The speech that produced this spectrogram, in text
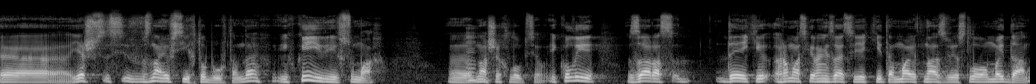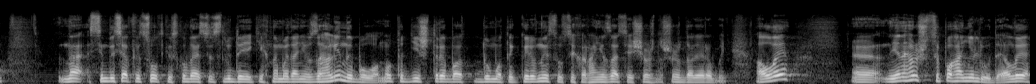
е, я ж знаю всіх, хто був там, да? і в Києві, і в Сумах е, наших хлопців. І коли зараз деякі громадські організації, які там мають назві слово Майдан, на 70% складаються з людей, яких на Майдані взагалі не було, ну тоді ж треба думати керівництво цих організацій, що ж, що ж далі робити. Але Е, Я не говорю, що це погані люди, але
